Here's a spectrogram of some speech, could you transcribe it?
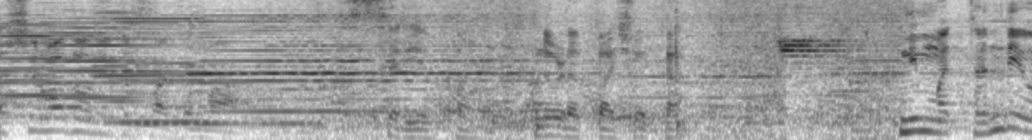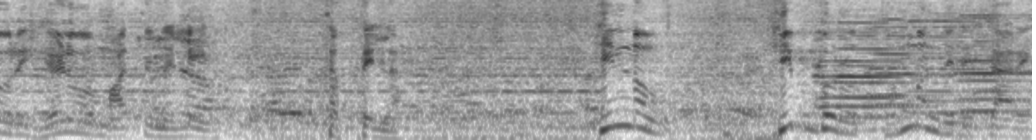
ಆಶೀರ್ವಾದ ಒಂದಿದ್ರೆ ಸಾಕಮ್ಮ. ಸರಿಯಪ್ಪ, ನೋಡಪ್ಪ ಅಶೋಕ. ನಿಮ್ಮ ತಂದೆಯವರು ಹೇಳುವ ಮಾತಿನಲ್ಲಿ ತಪ್ಪಿಲ್ಲ. ಇನ್ನು ಇಬ್ಬರು ತಮ್ಮಂದಿರಿದ್ದಾರೆ.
